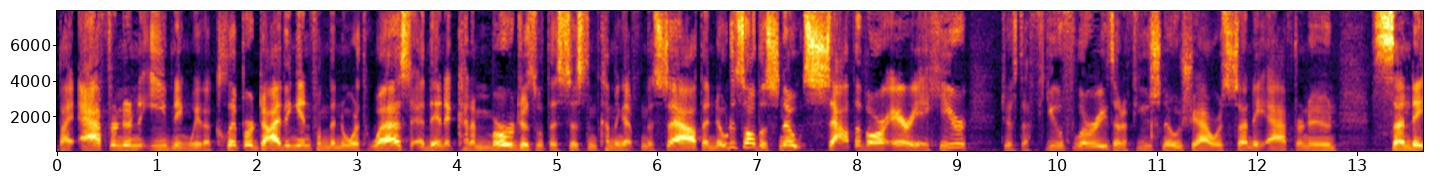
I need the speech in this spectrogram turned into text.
By afternoon and evening, we have a clipper diving in from the northwest, and then it kind of merges with the system coming up from the south. And notice all the snow south of our area. Here, just a few flurries and a few snow showers Sunday afternoon, Sunday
